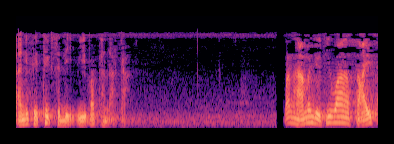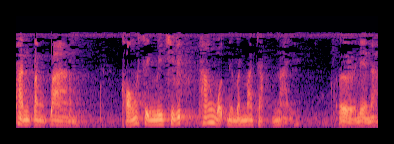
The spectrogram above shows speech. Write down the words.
อันนี้คือทฤษฎีวิวัฒนาการ ปัญหามันอยู่ที่ว่าสายพันธุ์ต่างๆ ของสิ่งมีชีวิตทั้งหมดเนี่ยมันมาจากไหน เออ เนี่ยนะ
